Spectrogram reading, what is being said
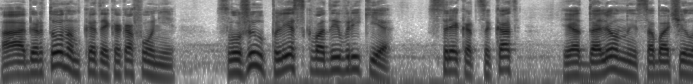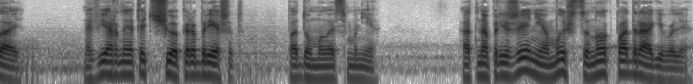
А обертоном к этой какофонии служил плеск воды в реке, стрекот цикад и отдаленный собачий лай. «Наверное, это чоппер брешет», — подумалось мне. От напряжения мышцы ног подрагивали.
